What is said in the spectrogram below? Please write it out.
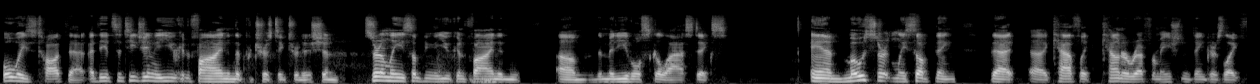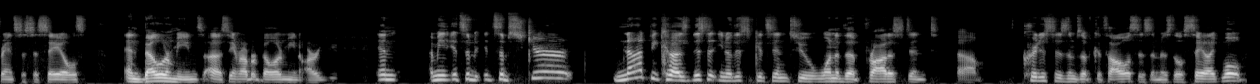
always taught that. I think it's a teaching that you can find in the patristic tradition. Certainly, something that you can find in um, the medieval scholastics, and most certainly something that uh, Catholic counter Reformation thinkers like Francis of Sales and Bellarmine, uh, St. Robert Bellarmine, argued. And I mean, it's it's obscure not because this you know this gets into one of the Protestant um, criticisms of Catholicism is they'll say like, well,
